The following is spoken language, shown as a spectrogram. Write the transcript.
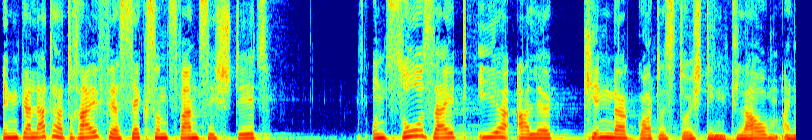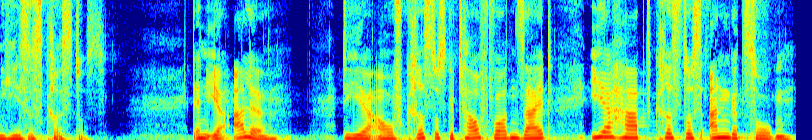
In Galater 3, Vers 26 steht, und so seid ihr alle Kinder Gottes durch den Glauben an Jesus Christus. Denn ihr alle, die ihr auf Christus getauft worden seid, ihr habt Christus angezogen.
